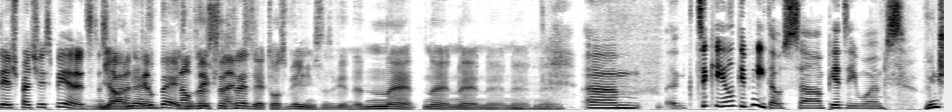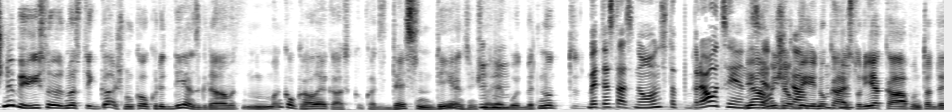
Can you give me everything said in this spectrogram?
Tieši pēc šīs pieredzes. Jā, saprati, nē, nu, beidz, nu, es, es iespējams. redzēju tos viļņus. tas Nē, nē, nē, nē, nē, nē. Um, cik ilgi bija tavs uh, piedzīvojums? Viņš nebija īstenībā maz tik garš. Man kaut kur ir dienas grāmata. Man kaut kā liekas, ka kaut kāds desmit dienas viņš varēja būt. Bet, nu, t- Bet tas tāds non-stop brauciens. Jā, ja, viņš tā jau kā- bija, nu, kā es tur iekāpu, un tad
